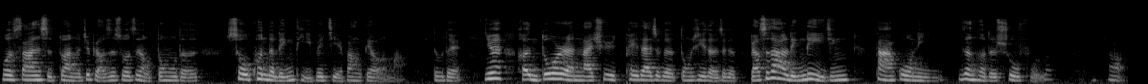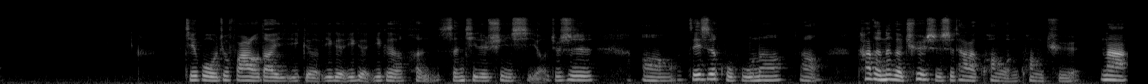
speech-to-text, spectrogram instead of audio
或者杀生石断了，就表示说这种动物的受困的灵体被解放掉了嘛。对不对？因为很多人来去佩戴这个东西的这个，表示他的灵力已经大过你任何的束缚了，啊。结果我就 follow 到一个一个一个一个很神奇的讯息哦，就是，嗯，这只虎狐呢，啊，它的那个确实是它的矿纹矿缺。那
